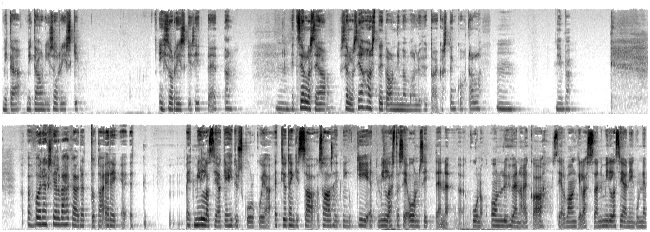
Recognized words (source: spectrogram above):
mikä, mikä on iso riski. Iso riski sitten, että, mm. että sellaisia, sellaisia haasteita on nimenomaan lyhytaikaisten kohdalla. Mm. Niinpä. Voidaanko vielä vähän käydä tuota eri, että millaisia kehityskulkuja, että jotenkin saa, saa sit niinku kiinni, että millaista se on sitten, kun on lyhyen aikaa siellä vankilassa, niin millaisia niinku ne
